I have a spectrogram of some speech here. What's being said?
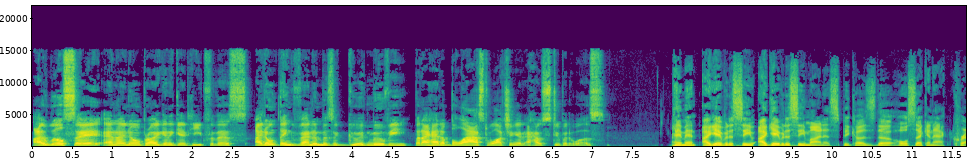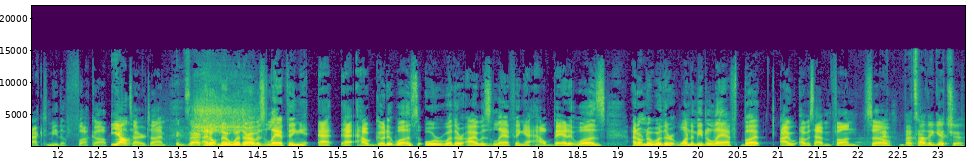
I will say, and I know I'm probably going to get heat for this. I don't think Venom is a good movie, but I had a blast watching it. How stupid it was. Hey man, I gave it a C. I gave it a C minus because the whole second act cracked me the fuck up the entire time. Exactly. I don't know whether I was laughing at, at how good it was or whether I was laughing at how bad it was. I don't know whether it wanted me to laugh, but I, I was having fun. So That's how they get you.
